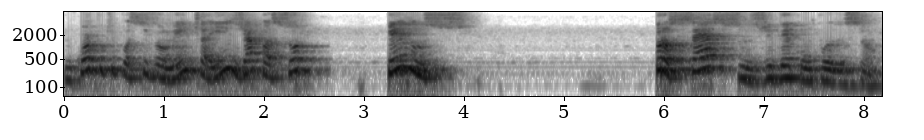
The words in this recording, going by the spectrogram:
Um corpo que possivelmente aí já passou pelos processos de decomposição.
